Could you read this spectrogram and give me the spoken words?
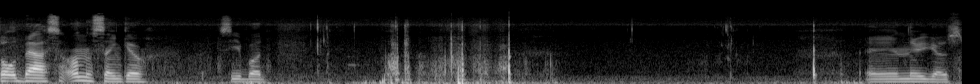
Solid bass on the Senko. See you, bud. And there he goes.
